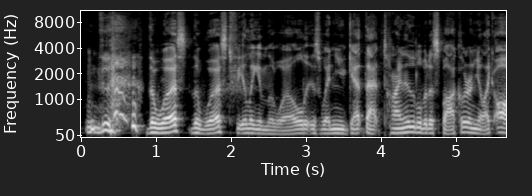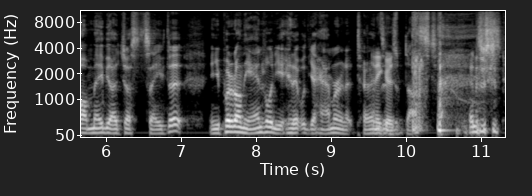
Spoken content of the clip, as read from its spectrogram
the worst the worst feeling in the world is when you get that tiny little bit of sparkler and you're like, oh, maybe I just saved it, and you put it on the anvil and you hit it with your hammer and it turns it goes- into dust, and it's just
